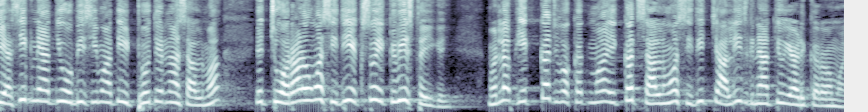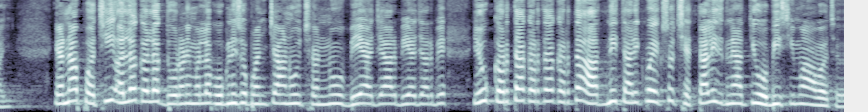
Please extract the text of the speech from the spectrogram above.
બ્યાસી જ્ઞાતિઓ ઓબીસીમાં હતી ઇઠ્ઠોતેરના સાલમાં, એ ચોરાણુંમાં સીધી એકસો એકવીસ થઈ ગઈ. મતલબ એક જ વખતમાં, એક જ સાલમાં સીધી ચાલીસ જ્ઞાતિઓ એડ કરવામાં આવી. એના પછી અલગ અલગ ધોરણે, મતલબ ઓગણીસો પંચાણું, છન્નું, બે હજાર બે હજાર બે, એવું કરતાં કરતાં કરતાં આજની તારીખમાં એકસો છેતાલીસ જ્ઞાતિઓ ઓબીસીમાં આવે છે.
